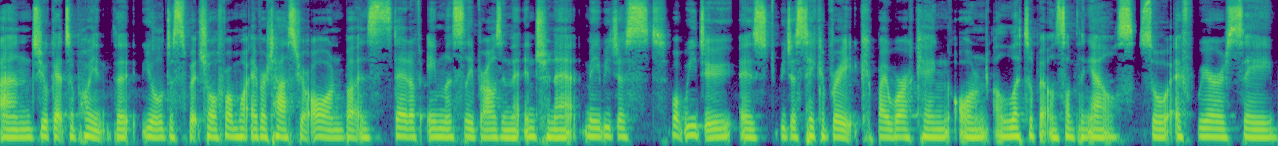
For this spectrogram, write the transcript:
and you'll get to a point that you'll just switch off from whatever task you're on. But instead of aimlessly browsing the internet, maybe just what we do is we just take a break by working on a little bit on something else. So if we're say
